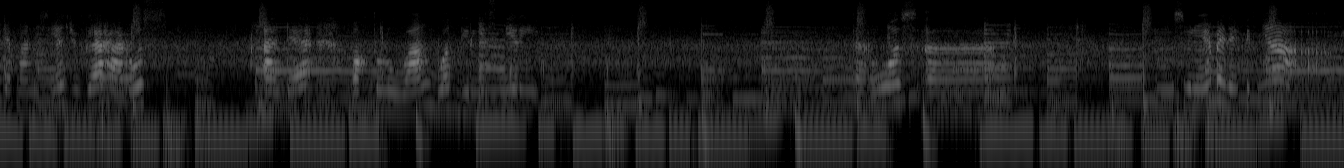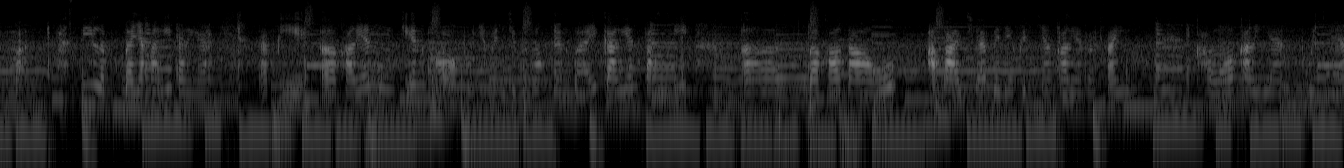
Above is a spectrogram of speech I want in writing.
setiap manusia juga harus ada waktu luang buat dirinya sendiri. Terus uh, sebenarnya benefitnya uh, pasti lebih banyak lagi kan ya. Tapi uh, kalian mungkin kalau punya manajemen waktu yang baik kalian pasti uh, bakal tahu apa aja benefit yang kalian rasain. Kalau kalian punya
